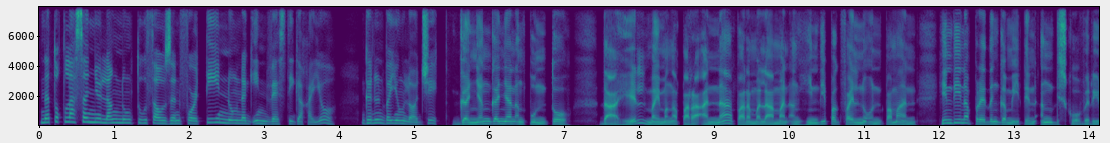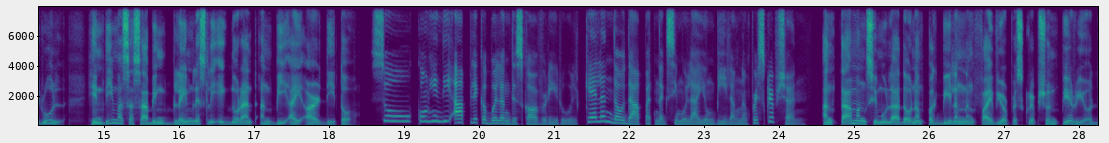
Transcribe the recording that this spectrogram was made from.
natuklasan nyo lang nung 2014 nung nag-investiga kayo. Ganun ba yung logic? Ganyang-ganyan ang punto. Dahil may mga paraan na para malaman ang hindi pag-file noon pa man, hindi na pwedeng gamitin ang discovery rule. Hindi masasabing blamelessly ignorant ang BIR dito. So, kung hindi applicable ang discovery rule, kailan daw dapat nagsimula yung bilang ng prescription? Ang tamang simula daw ng pagbilang ng 5-year prescription period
